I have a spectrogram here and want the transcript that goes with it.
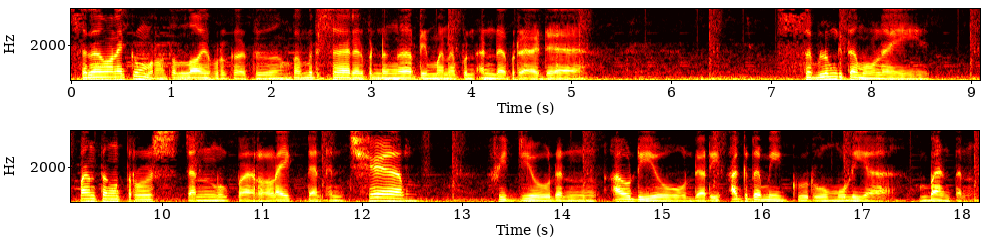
Assalamualaikum warahmatullahi wabarakatuh. Pemirsa dan pendengar di mana pun anda berada. Sebelum kita mulai Panteng terus Jangan lupa like dan share Video dan audio dari Akademi Guru Mulia Banten.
